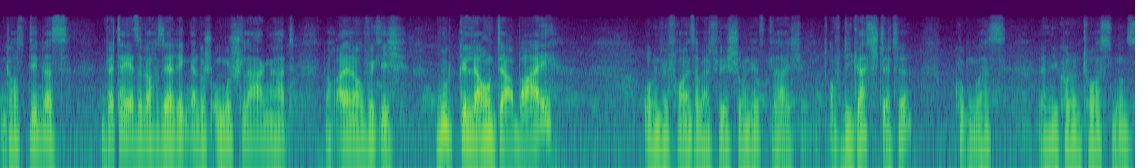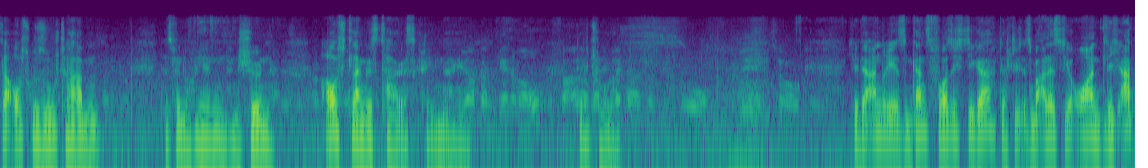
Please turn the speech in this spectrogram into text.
Und trotzdem das Wetter jetzt doch sehr regnerisch umgeschlagen hat, noch alle noch wirklich gut gelaunt dabei. Und wir freuen uns aber natürlich schon jetzt gleich auf die Gaststätte. Gucken, was äh, Nicole und Thorsten uns da ausgesucht haben, dass wir noch hier einen, schönen Ausklang des Tages kriegen nachher der Tour. Hier der André ist ein ganz vorsichtiger. Da schließt erstmal alles hier ordentlich ab.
